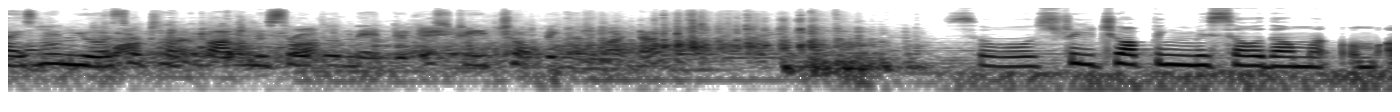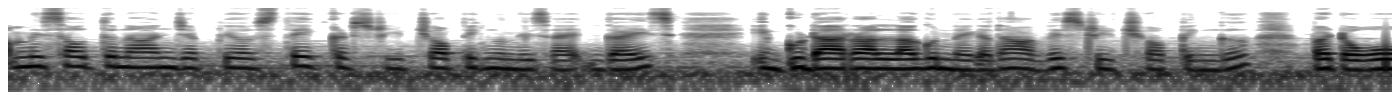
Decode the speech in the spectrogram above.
గైస్ నేను యూఎస్ వచ్చాక బాగా మిస్ అవుతుంది ఏంటంటే స్ట్రీట్ షాపింగ్ అనమాట సో స్ట్రీట్ షాపింగ్ మిస్ అవుదాం మిస్ అవుతున్నా అని చెప్పి వస్తే ఇక్కడ స్ట్రీట్ షాపింగ్ ఉంది గైస్ ఈ గుడారాల్లాగా ఉన్నాయి కదా అవే స్ట్రీట్ షాపింగ్ బట్ ఓ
